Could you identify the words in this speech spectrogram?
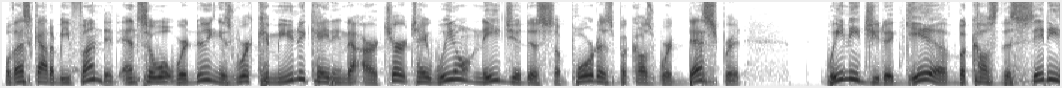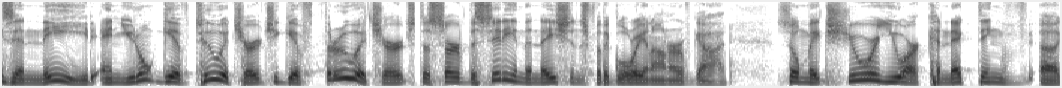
Well, that's got to be funded. And so, what we're doing is we're communicating to our church hey, we don't need you to support us because we're desperate we need you to give because the city's in need, and you don't give to a church, you give through a church to serve the city and the nations for the glory and honor of God. So make sure you are connecting uh,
